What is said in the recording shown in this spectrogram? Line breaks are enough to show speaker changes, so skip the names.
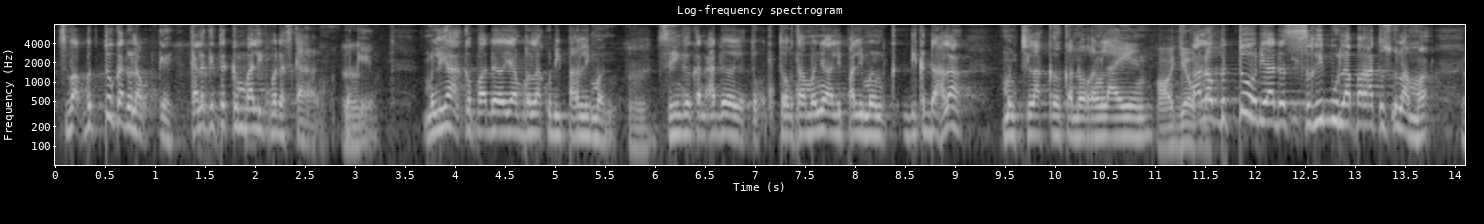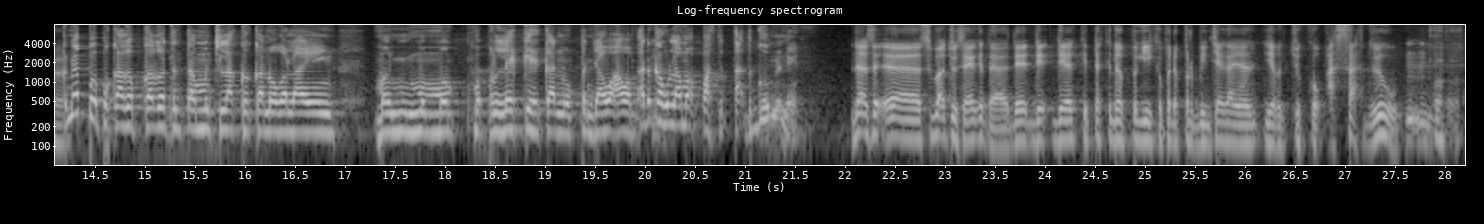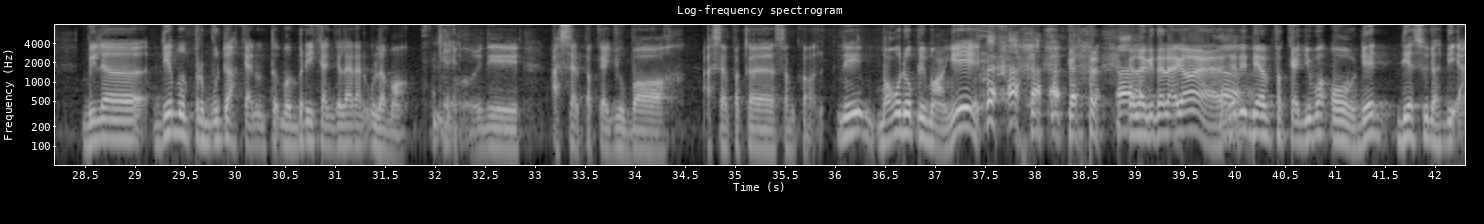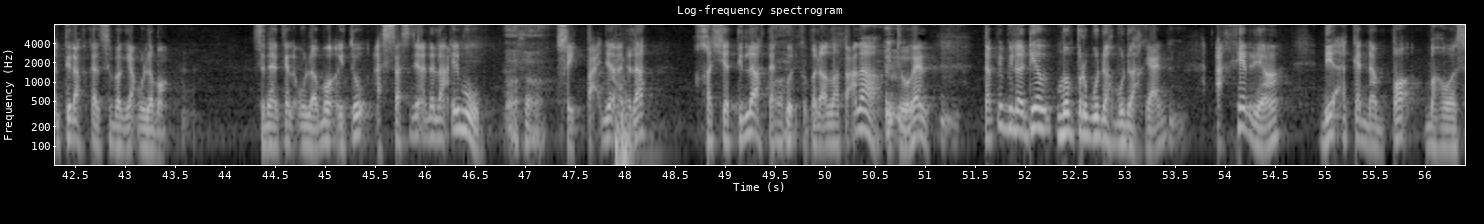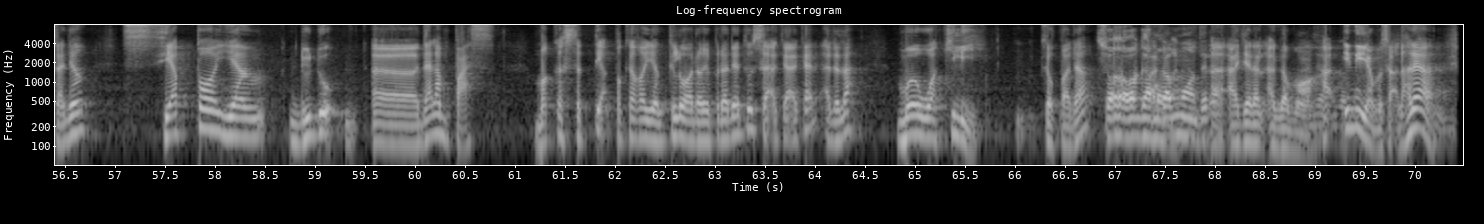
Sebab betul kan ulama. Okey, kalau kita kembali kepada sekarang. Okey. Melihat kepada yang berlaku di parlimen. Sehingga kan ada ter- terutamanya ahli parlimen di Kedah lah mencelakakan orang lain.
Oh, jauh
Kalau
lah.
betul dia ada 1800 ulama, kenapa perkara-perkara tentang mencelakakan orang lain, mem- mem- mem- memperlekehkan penjawat awam, adakah ulama pasti tak tegur benda ni?
Tak, se- uh, sebab tu saya kata dia, dia, dia kita kena pergi kepada perbincangan yang yang cukup asas dulu. Bila dia mempermudahkan untuk memberikan gelaran ulama. Okay. Oh, ini asal pakai jubah, asal pakai songkok. Ni baru RM25. kalau, kalau kita nak kan. Jadi dia pakai jubah, oh dia dia sudah diiktirafkan sebagai ulama. Sedangkan ulama itu asasnya adalah ilmu. Sifatnya adalah khasyatillah takut kepada Allah Taala itu kan. Tapi bila dia mempermudah-mudahkan, akhirnya dia akan nampak bahawasanya siapa yang duduk uh, dalam PAS maka setiap perkara yang keluar daripada dia tu seakan-akan adalah mewakili kepada
Suara agama.
Agama
uh, ajaran agama. Ha, ini yang masalah dia.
